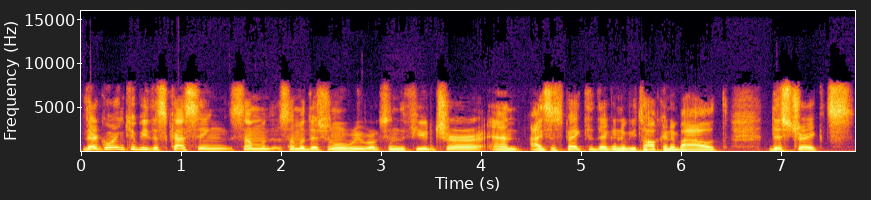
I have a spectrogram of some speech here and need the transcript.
they're going to be discussing some some additional reworks in the future, and I suspect that they're going to be talking about districts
